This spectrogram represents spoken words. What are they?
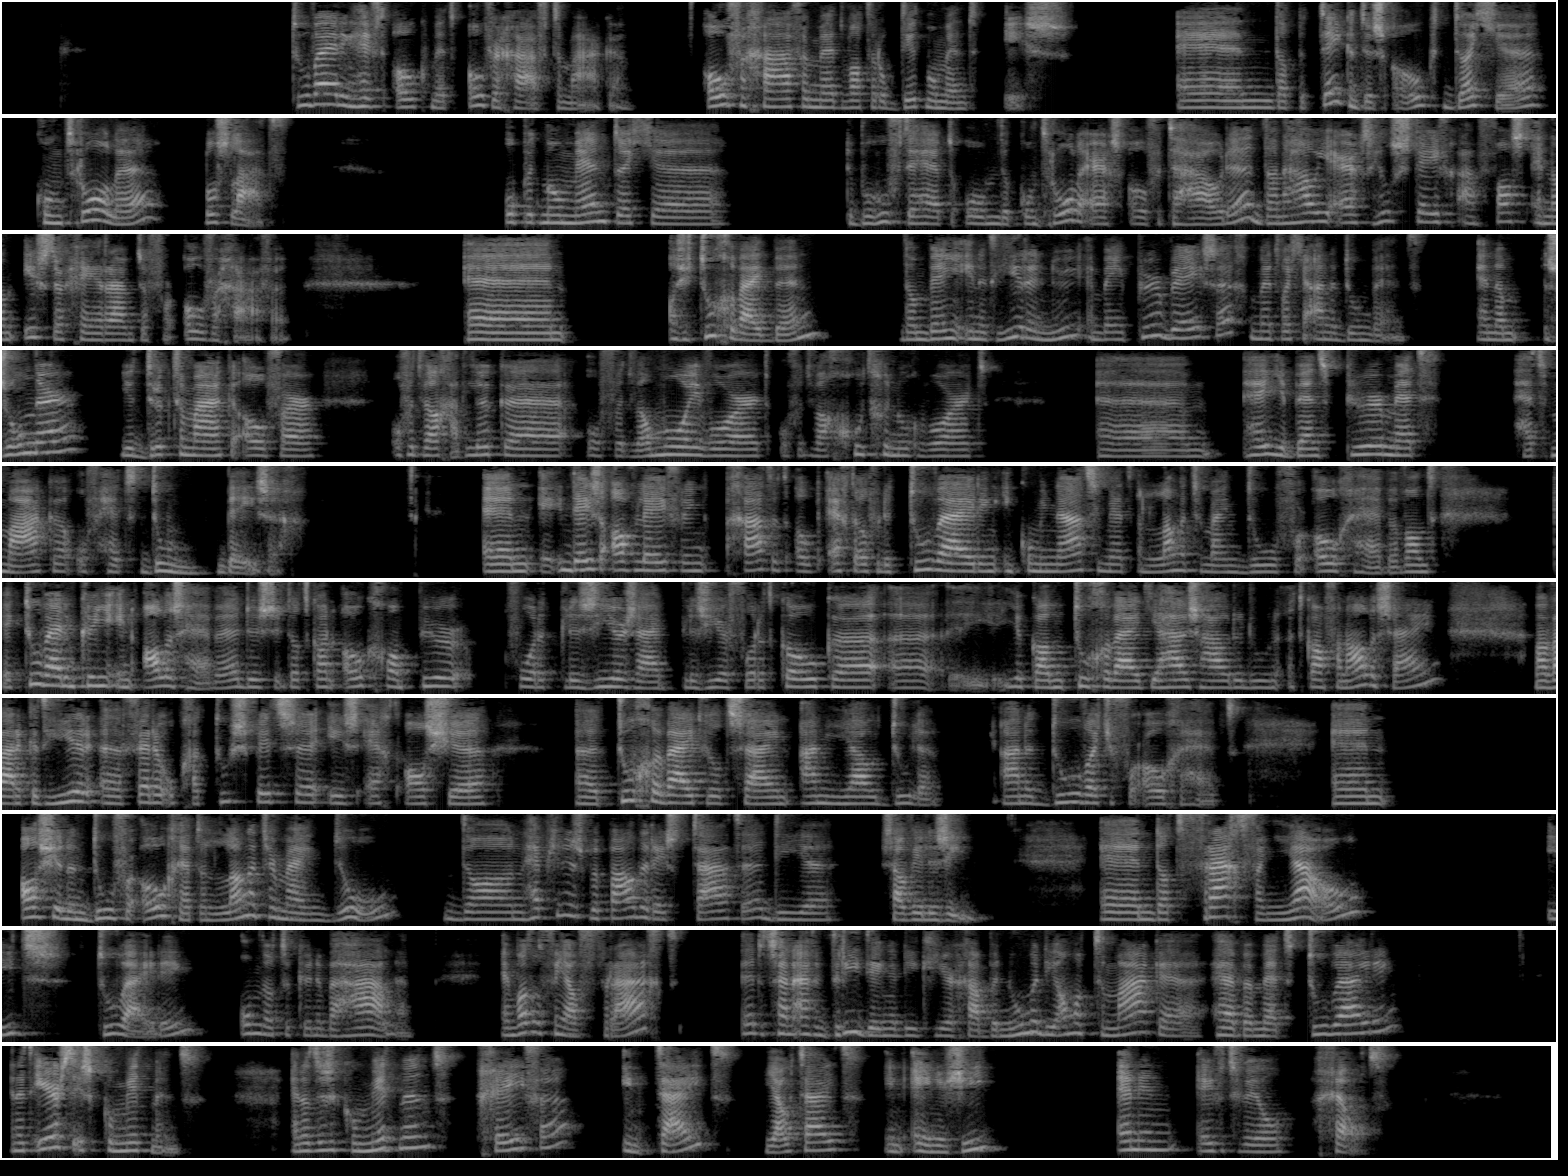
Toewijding heeft ook met overgave te maken. Overgave met wat er op dit moment is. En dat betekent dus ook dat je controle loslaat. Op het moment dat je de behoefte hebt om de controle ergens over te houden, dan hou je ergens heel stevig aan vast en dan is er geen ruimte voor overgave. En als je toegewijd bent, dan ben je in het hier en nu en ben je puur bezig met wat je aan het doen bent. En dan zonder je druk te maken over of het wel gaat lukken, of het wel mooi wordt, of het wel goed genoeg wordt. Hey, je bent puur met het maken of het doen bezig. En in deze aflevering gaat het ook echt over de toewijding in combinatie met een lange termijn doel voor ogen hebben. Want kijk, toewijding kun je in alles hebben. Dus dat kan ook gewoon puur voor het plezier zijn. Plezier voor het koken. Uh, je kan toegewijd je huishouden doen. Het kan van alles zijn. Maar waar ik het hier uh, verder op ga toespitsen, is echt als je uh, toegewijd wilt zijn aan jouw doelen. Aan het doel wat je voor ogen hebt. En als je een doel voor ogen hebt, een lange termijn doel, dan heb je dus bepaalde resultaten die je zou willen zien. En dat vraagt van jou iets, toewijding, om dat te kunnen behalen. En wat het van jou vraagt, dat zijn eigenlijk drie dingen die ik hier ga benoemen, die allemaal te maken hebben met toewijding. En het eerste is commitment. En dat is een commitment geven in tijd, jouw tijd, in energie en in eventueel geld.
